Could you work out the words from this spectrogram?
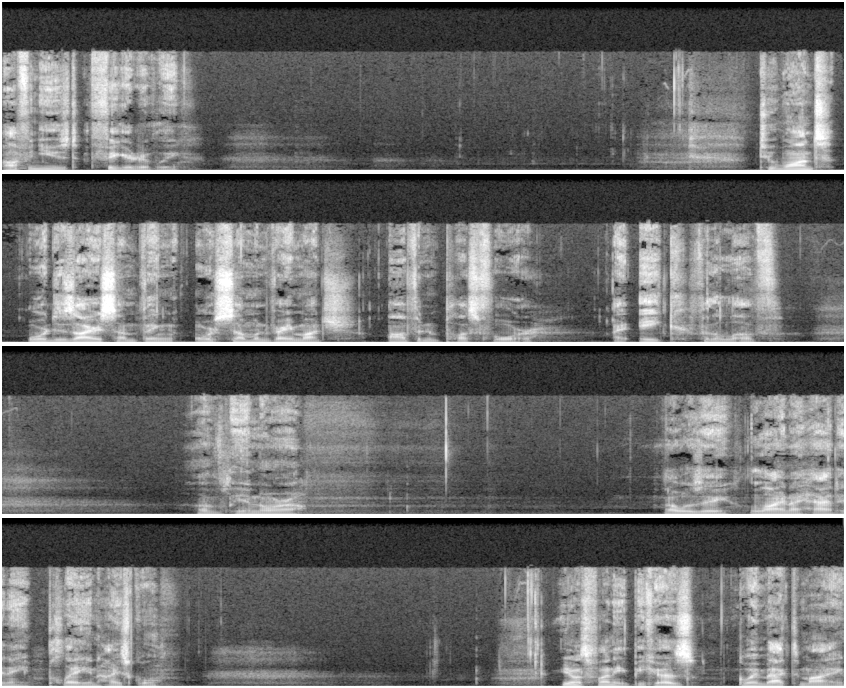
Often used figuratively. To want or desire something or someone very much, often plus for. I ache for the love of Leonora. That was a line I had in a play in high school. You know, it's funny because going back to my,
